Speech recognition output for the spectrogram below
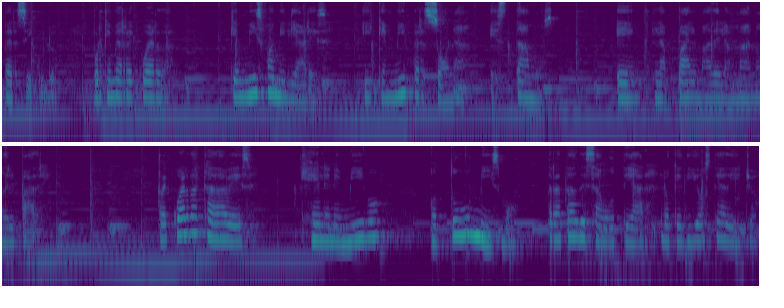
versículo porque me recuerda que mis familiares y que mi persona estamos en la palma de la mano del Padre. Recuerda cada vez que el enemigo o tú mismo trata de sabotear lo que Dios te ha dicho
